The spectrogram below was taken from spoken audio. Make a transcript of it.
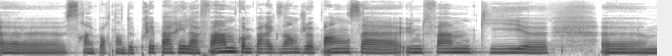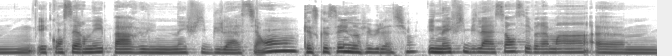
Euh, sera important de préparer la femme, comme par exemple, je pense à une femme qui euh, euh, est concernée par une infibulation. Qu'est-ce que c'est une infibulation? Une infibulation, c'est vraiment euh,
